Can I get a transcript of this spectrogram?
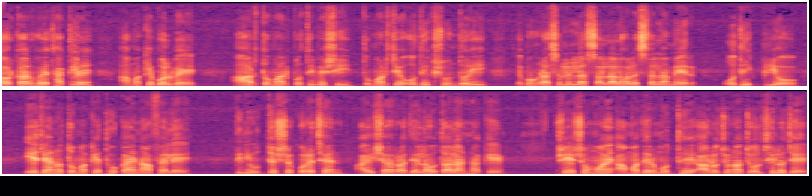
দরকার হয়ে থাকলে আমাকে বলবে, আর তোমার প্রতিবেশী তোমার চেয়ে অধিক সুন্দরী এবং রাসুলুল্লাহ সাল্লাহ সাল্লামের অধিক প্রিয়, এ যেন তোমাকে ধোকায় না ফেলে। তিনি উদ্দেশ্য করেছেন আইসা রদিয়াল্লাহ তাল্লাহ্নাকে সে সময় আমাদের মধ্যে আলোচনা চলছিল যে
